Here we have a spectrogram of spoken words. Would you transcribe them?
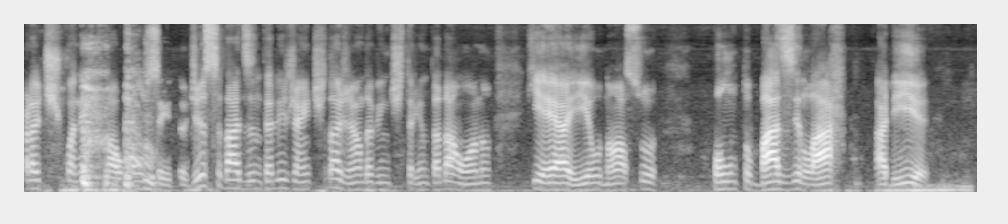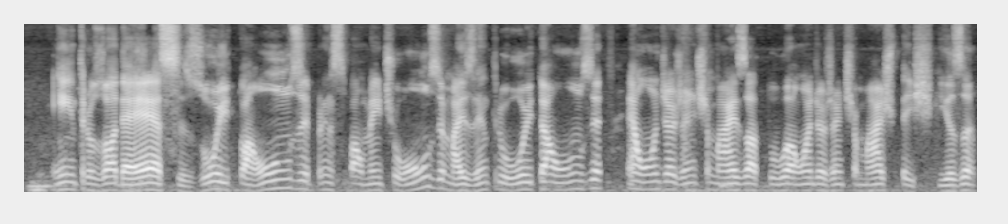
para desconectar o conceito de cidades inteligentes da Agenda 2030 da ONU, que é aí o nosso ponto basilar ali entre os ODS 8 a 11, principalmente o 11, mas entre o 8 a 11 é onde a gente mais atua, onde a gente mais pesquisa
